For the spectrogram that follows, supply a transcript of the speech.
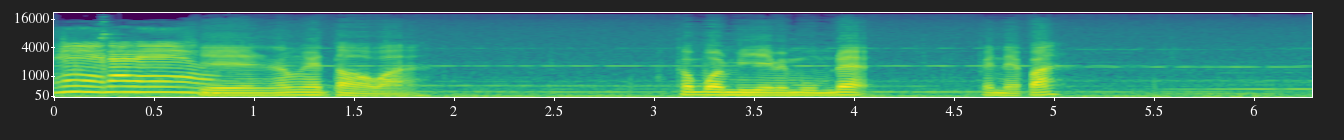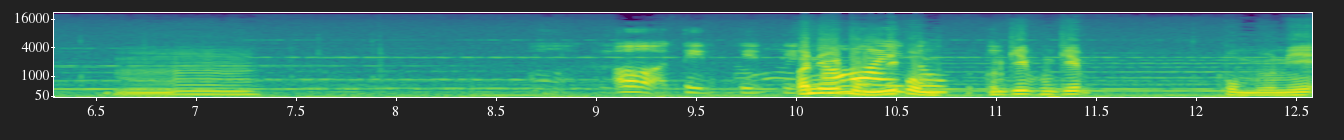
แน่ได้แล้โอว เคแล้วไงต่อวะข้างบนมีแมงมุมด้วยเป็นไหนปะอืมเออติดติดติดวันนี้ปุ่มอ๋อนี่ปุ่มไอ้คุณกิฟต์คุณกิฟต์ปุ่มตรงนี้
